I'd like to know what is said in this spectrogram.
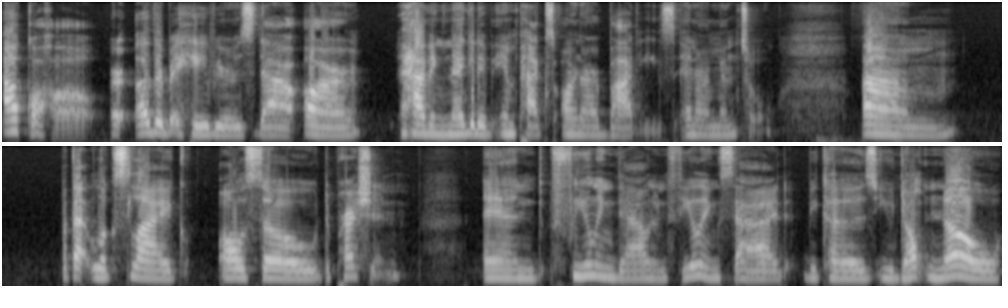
alcohol or other behaviors that are having negative impacts on our bodies and our mental. Um, but that looks like also depression and feeling down and feeling sad because you don't know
